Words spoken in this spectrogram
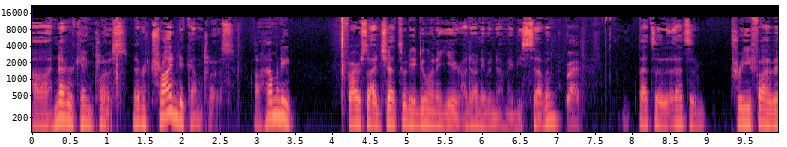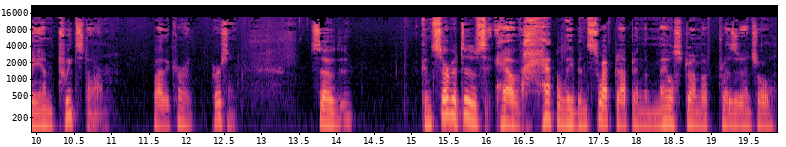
uh, never came close, never tried to come close. Now, how many fireside chats would he do in a year? I don't even know, maybe seven? Right. That's a, that's a pre 5 a.m. tweet storm by the current person. So conservatives have happily been swept up in the maelstrom of presidential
